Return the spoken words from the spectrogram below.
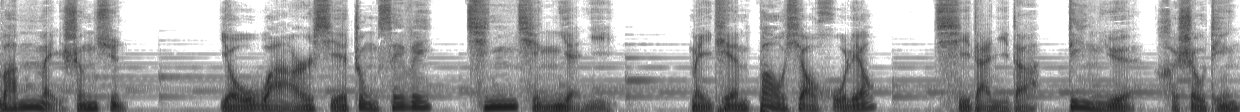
完美声讯，由婉儿携众 CV 亲情演绎，每天爆笑互撩，期待你的订阅和收听。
